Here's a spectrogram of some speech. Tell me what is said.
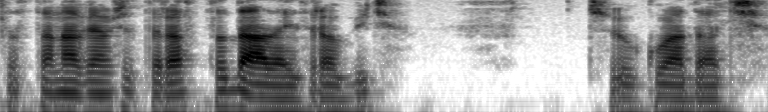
Zastanawiam się teraz, co dalej zrobić. Czy układać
